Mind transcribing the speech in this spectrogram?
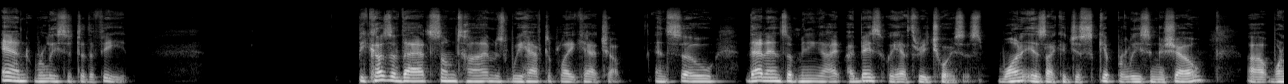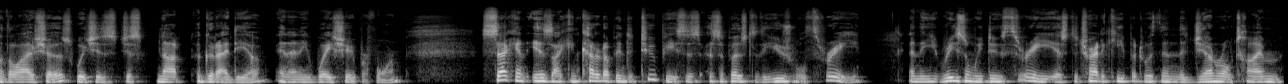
and release it to the feed because of that, sometimes we have to play catch up. And so that ends up meaning I, I, basically have three choices. One is I could just skip releasing a show, uh, one of the live shows, which is just not a good idea in any way, shape, or form. Second is I can cut it up into two pieces as opposed to the usual three. And the reason we do three is to try to keep it within the general time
